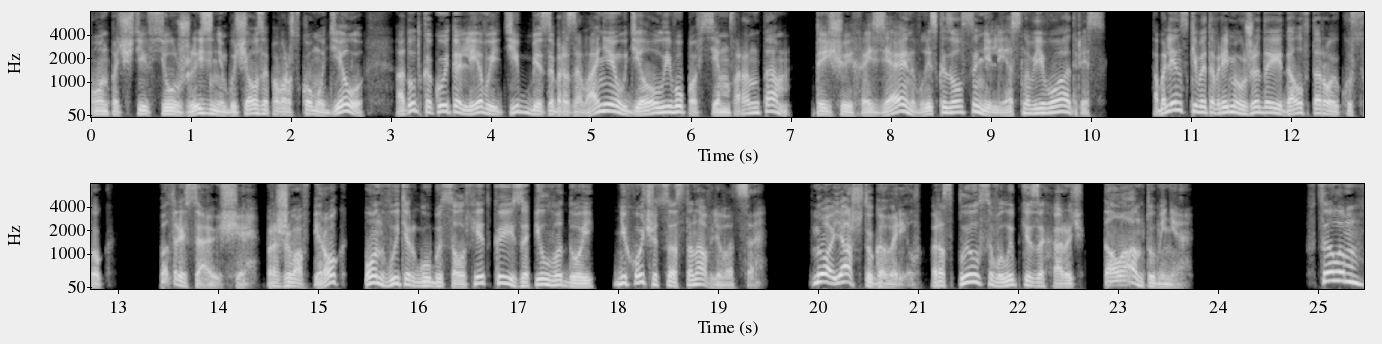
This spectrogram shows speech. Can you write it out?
Он почти всю жизнь обучался поварскому делу, а тут какой-то левый тип без образования уделал его по всем фронтам. Да еще и хозяин высказался нелестно в его адрес. Оболенский в это время уже доедал второй кусок. «Потрясающе!» Проживав пирог, он вытер губы салфеткой и запил водой. Не хочется останавливаться. «Ну а я что говорил?» Расплылся в улыбке Захарыч. «Талант у меня!» В целом,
